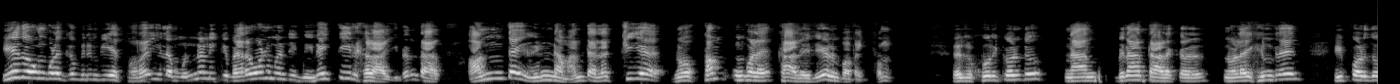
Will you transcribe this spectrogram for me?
ஏதோ உங்களுக்கு விரும்பிய துறையில முன்னணிக்கு வரணும் என்று நினைத்தீர்களா இருந்தால் அந்த எண்ணம் அந்த லட்சிய நோக்கம் உங்களை காலையில் எழும்ப வைக்கும். என்று கூறிக்கொண்டு நான் வினாத்தாளுக்கள் நுழைகின்றேன். இப்பொழுது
